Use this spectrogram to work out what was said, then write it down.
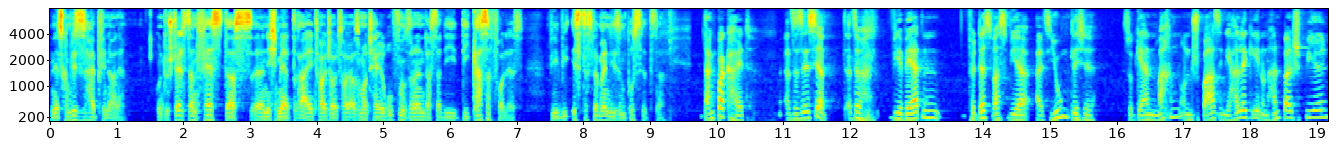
Und jetzt kommt dieses Halbfinale. Und du stellst dann fest, dass äh, nicht mehr drei toi toi toi aus dem Hotel rufen, sondern dass da die, die Gasse voll ist. Wie, wie ist das, wenn man in diesem Bus sitzt da? Dankbarkeit. Also es ist ja, also wir werden für das, was wir als Jugendliche so gern machen und Spaß in die Halle gehen und Handball spielen,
